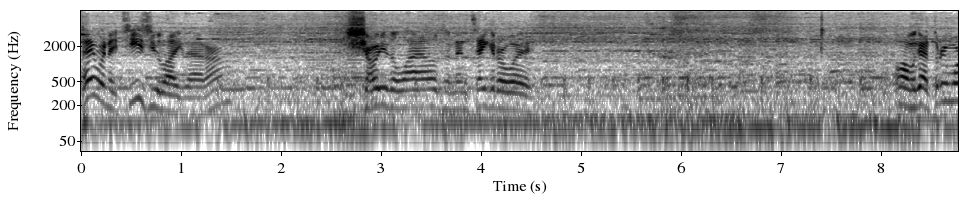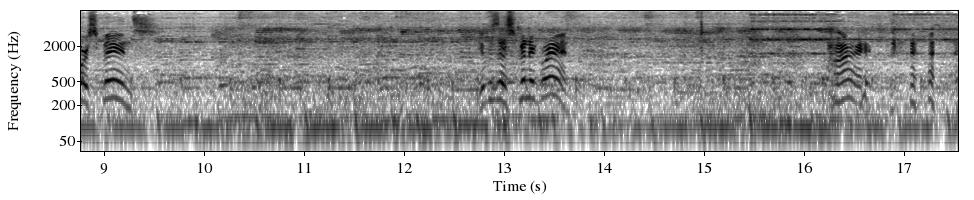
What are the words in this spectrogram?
hey, when they tease you like that, huh? Show you the wilds and then take it away. Oh, we got three more spins. Give us a spin it grand. All right.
